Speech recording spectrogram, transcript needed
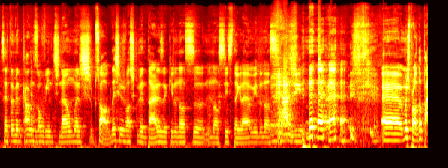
Certamente que alguns ouvintes não, mas pessoal, deixem os vossos comentários aqui no nosso, no nosso Instagram e no nosso. Uh, mas pronto, opá,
